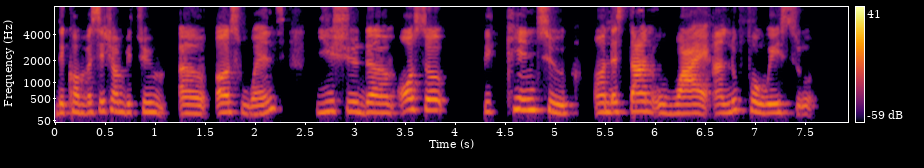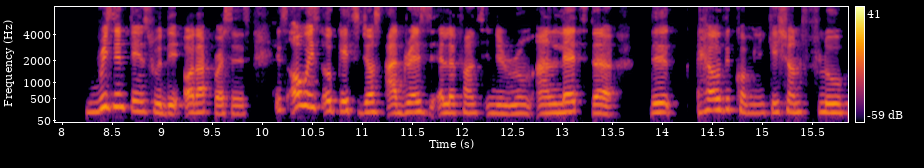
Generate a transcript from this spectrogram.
the conversation between uh, us went, you should um, also begin to understand why and look for ways to reason things with the other persons. It's always okay to just address the elephant in the room and let the the healthy communication flow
